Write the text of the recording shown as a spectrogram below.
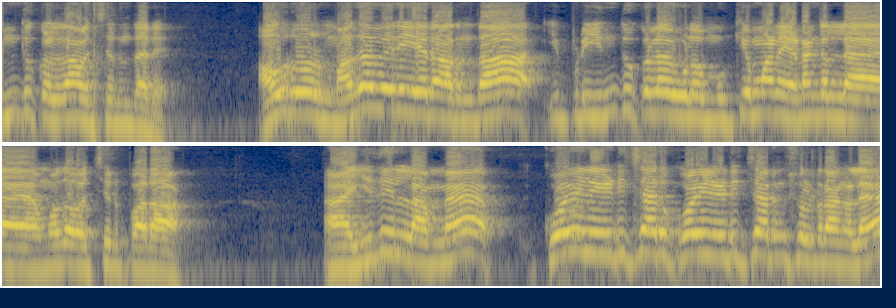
இந்துக்கள் தான் வச்சிருந்தாரு. அவர் ஒரு மத வெறியரா இருந்தா இப்படி இந்துக்களை இவ்வளவு முக்கியமான இடங்கள்ல முத வச்சிருப்பாரா? இது இல்லாம கோயில் இடிச்சாரு கோயில் இடிச்சாருன்னு சொல்றாங்களே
